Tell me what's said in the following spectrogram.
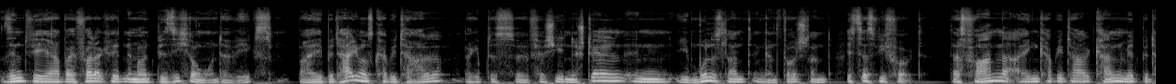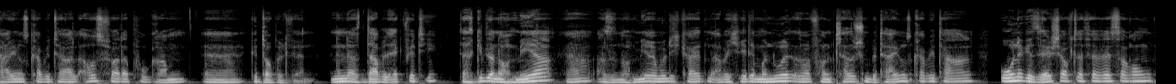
sind wir ja bei Förderkrediten immer mit Besicherung unterwegs. Bei Beteiligungskapital, da gibt es äh, verschiedene Stellen in jedem Bundesland, in ganz Deutschland, ist das wie folgt. Das vorhandene Eigenkapital kann mit Beteiligungskapital aus Förderprogrammen äh, gedoppelt werden. Wir nennen das Double Equity. Das gibt ja noch mehr, ja, also noch mehrere Möglichkeiten, aber ich rede immer nur erstmal von klassischem Beteiligungskapital, ohne Gesellschafterverwässerung,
